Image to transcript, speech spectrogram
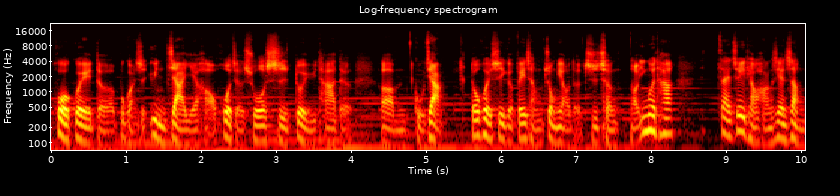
货柜的不管是运价也好，或者说是对于它的嗯股价，都会是一个非常重要的支撑哦，因为它在这一条航线上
